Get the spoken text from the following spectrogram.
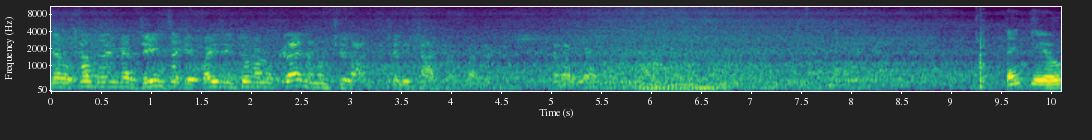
C'è lo stato d'emergenza che il paese intorno all'Ucraina non ce l'ha, c'è l'Italia a fare dalla guerra. Thank you.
